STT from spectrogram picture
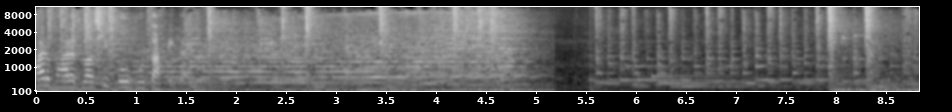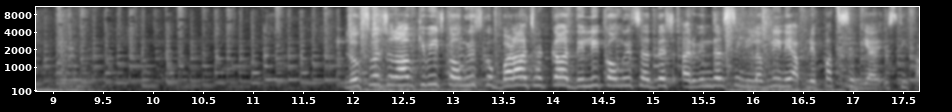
हर भारतवासी को होता है गर्व। लोकसभा चुनाव के बीच कांग्रेस को बड़ा झटका, दिल्ली कांग्रेस अध्यक्ष अरविंदर सिंह लवली ने अपने पद से दिया इस्तीफा।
